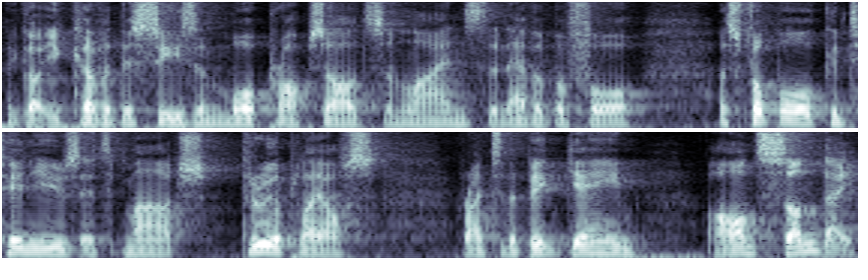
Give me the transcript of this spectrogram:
that got you covered this season. More props, odds, and lines than ever before. As football continues its march through the playoffs, right to the big game on Sunday.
